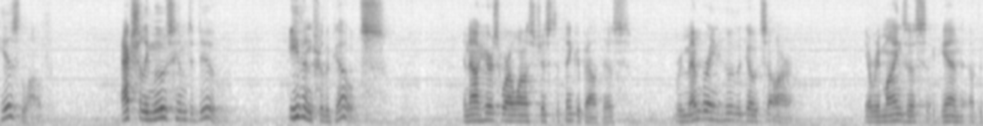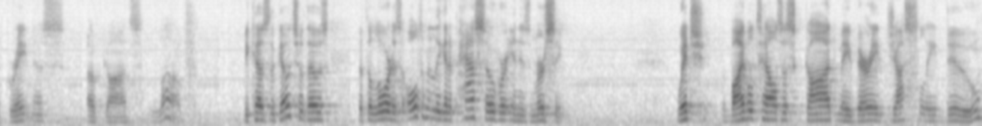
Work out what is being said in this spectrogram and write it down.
his love, actually moves Him to do, even for the goats. And now here's where I want us just to think about this. Remembering who the goats are, it reminds us again of the greatness of God's love. Because the goats are those that the Lord is ultimately going to pass over in His mercy, which the Bible tells us God may very justly do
